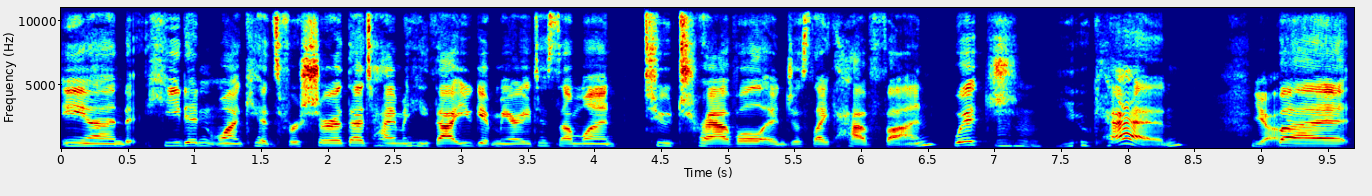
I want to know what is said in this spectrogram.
and he didn't want kids for sure at that time and he thought you get married to someone to travel and just like have fun which Mhm. you can Yeah. but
